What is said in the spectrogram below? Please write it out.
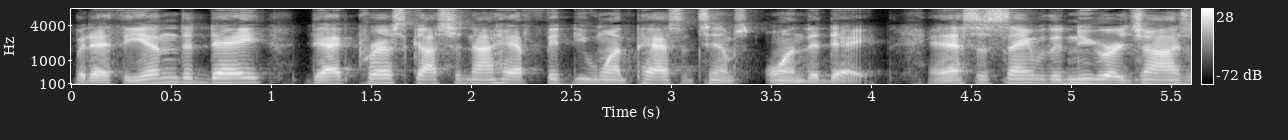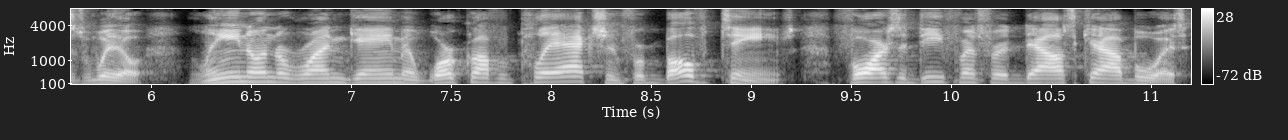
But at the end of the day, Dak Prescott should not have 51 pass attempts on the day. And that's the same with the New York Giants as well. Lean on the run game and work off of play action for both teams. As far as the defense for the Dallas Cowboys,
